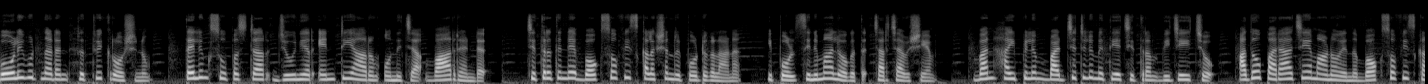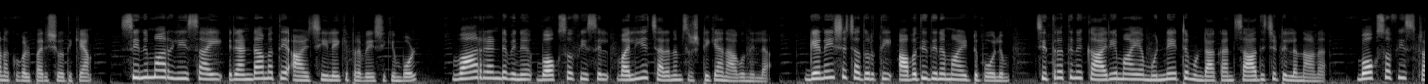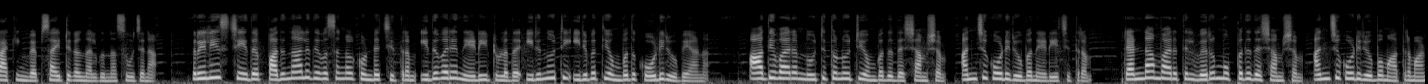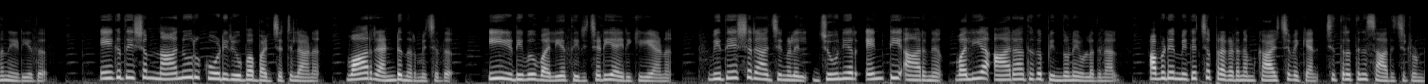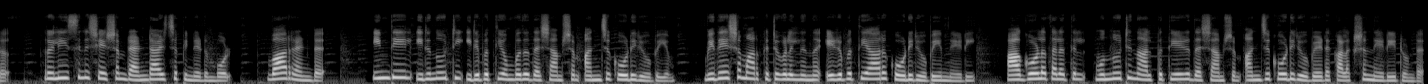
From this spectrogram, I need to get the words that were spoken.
ബോളിവുഡ് നടൻ Hrithik റോഷനും Telugu super star junior N T ആറും ഒന്നിച്ച വാർ രണ്ട് ചിത്രത്തിന്റെ ബോക്സ് ഓഫീസ് കളക്ഷൻ റിപ്പോർട്ടുകളാണ് ഇപ്പോൾ സിനിമാ ലോകത്ത് ചർച്ചാവിഷയം വൻ ഹൈപ്പിലും ബഡ്ജറ്റിലുമെത്തിയ ചിത്രം വിജയിച്ചോ അതോ പരാജയമാണോ എന്ന് ബോക്സ് ഓഫീസ് കണക്കുകൾ പരിശോധിക്കാം. സിനിമ റിലീസായി രണ്ടാമത്തെ ആഴ്ചയിലേക്ക് പ്രവേശിക്കുമ്പോൾ വാർ രണ്ടുവിന് ബോക്സ് ഓഫീസിൽ വലിയ ചലനം സൃഷ്ടിക്കാനാകുന്നില്ല. ഗണേശ ചതുർത്ഥി അവധി ദിനമായിട്ട് പോലും ചിത്രത്തിന് കാര്യമായ മുന്നേറ്റമുണ്ടാക്കാൻ സാധിച്ചിട്ടില്ലെന്നാണ് ബോക്സ് ഓഫീസ് ട്രാക്കിംഗ് വെബ്സൈറ്റുകൾ നൽകുന്ന സൂചന. റിലീസ് ചെയ്ത് പതിനാല് ദിവസങ്ങൾ കൊണ്ട് ചിത്രം ഇതുവരെ നേടിയിട്ടുള്ളത് ഇരുന്നൂറ്റി ഇരുപത്തിയൊമ്പത് കോടി രൂപയാണ്. ആദ്യവാരം നൂറ്റി തൊണ്ണൂറ്റിയൊമ്പത് ദശാംശം അഞ്ച് കോടി രൂപ നേടിയ ചിത്രം. രണ്ടാം വാരത്തിൽ വെറും മുപ്പത് ദശാംശം അഞ്ച് കോടി രൂപ മാത്രമാണ് നേടിയത്. ഏകദേശം നാനൂറ് കോടി രൂപ ബഡ്ജറ്റിലാണ് വാർ രണ്ട് നിർമ്മിച്ചത്. ഈ ഇടിവ് വലിയ തിരിച്ചടിയായിരിക്കുകയാണ്. വിദേശ രാജ്യങ്ങളിൽ ജൂനിയർ എൻ ടി ആറിന് വലിയ ആരാധക പിന്തുണയുള്ളതിനാൽ അവിടെ മികച്ച പ്രകടനം കാഴ്ചവെക്കാൻ ചിത്രത്തിന് സാധിച്ചിട്ടുണ്ട്. റിലീസിന് ശേഷം രണ്ടാഴ്ച പിന്നിടുമ്പോൾ വാർ രണ്ട്. ഇന്ത്യയിൽ ഇരുന്നൂറ്റി ഇരുപത്തിയൊമ്പത് ദശാംശം അഞ്ച് കോടി രൂപയും വിദേശ മാർക്കറ്റുകളിൽ നിന്ന് എഴുപത്തിയാറ് കോടി രൂപയും നേടി. ആഗോളതലത്തിൽ മുന്നൂറ്റി നാൽപ്പത്തിയേഴ് ദശാംശം അഞ്ച് കോടി രൂപയുടെ കളക്ഷൻ നേടിയിട്ടുണ്ട്.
